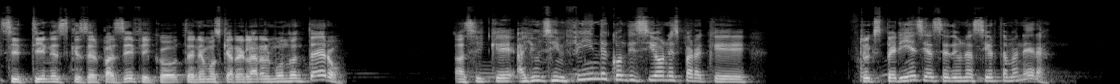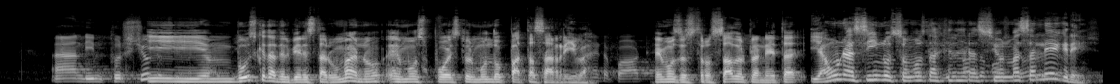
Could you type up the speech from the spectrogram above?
si tienes que ser pacífico, tenemos que arreglar al mundo entero. Así que hay un sinfín de condiciones para que tu experiencia se de una cierta manera. Y en búsqueda del bienestar humano, hemos puesto el mundo patas arriba. Hemos destrozado el planeta y aún así no somos la generación más alegre.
